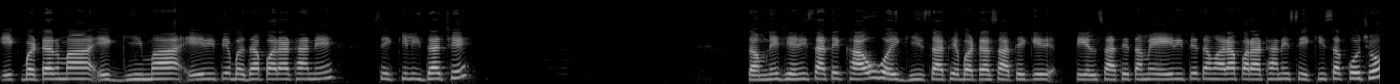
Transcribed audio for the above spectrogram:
એક બટરમાં, એક ઘીમાં એ રીતે બધા પરાઠાને શેકી લીધા છે. તમને જેની સાથે ખાવું હોય, ઘી સાથે, બટર સાથે કે તેલ સાથે, તમે એ રીતે તમારા પરાઠાને શેકી શકો છો.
